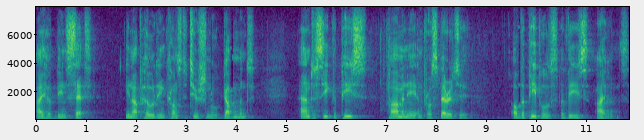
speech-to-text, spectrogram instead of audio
I have been set in upholding constitutional government and to seek the peace, harmony, and prosperity of the peoples of these islands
